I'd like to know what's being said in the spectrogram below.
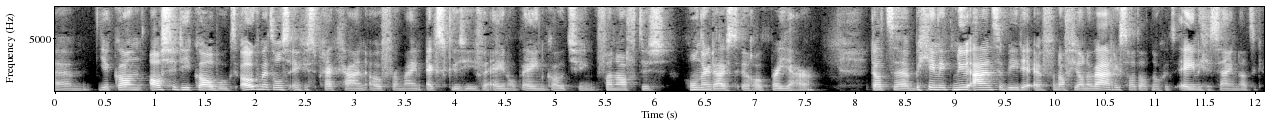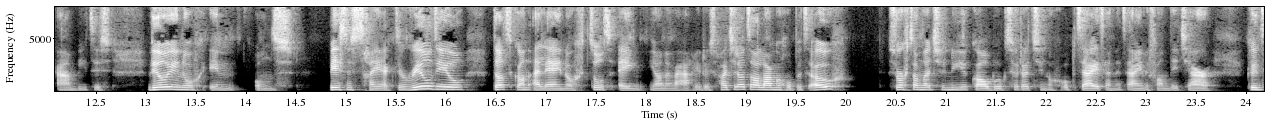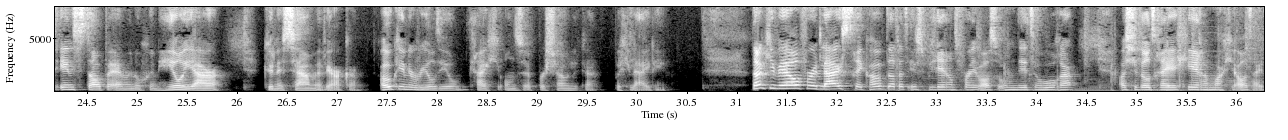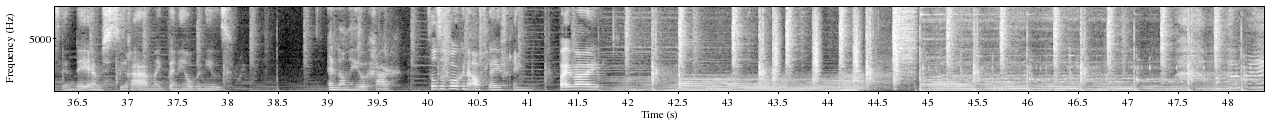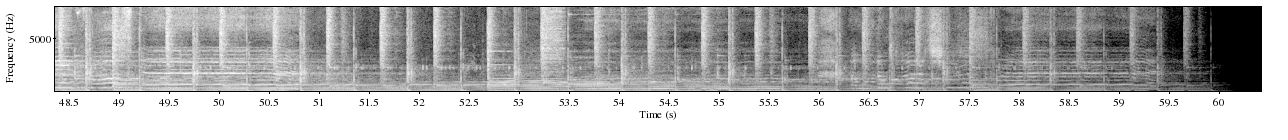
Um, je kan, als je die call boekt, ook met ons in gesprek gaan over mijn exclusieve één op één coaching vanaf dus 100.000 euro per jaar. Dat uh, begin ik nu aan te bieden en vanaf januari zal dat nog het enige zijn dat ik aanbied. Dus wil je nog in ons business traject, de Real Deal, dat kan alleen nog tot 1 januari. Dus had je dat al langer op het oog? Zorg dan dat je nu je call boekt, zodat je nog op tijd aan het einde van dit jaar kunt instappen en we nog een heel jaar kunnen samenwerken. Ook in de Real Deal krijg je onze persoonlijke begeleiding. Dankjewel voor het luisteren. Ik hoop dat het inspirerend voor je was om dit te horen. Als je wilt reageren mag je altijd een DM sturen aan me. Ik ben heel benieuwd. En dan heel graag tot de volgende aflevering. Bye bye.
